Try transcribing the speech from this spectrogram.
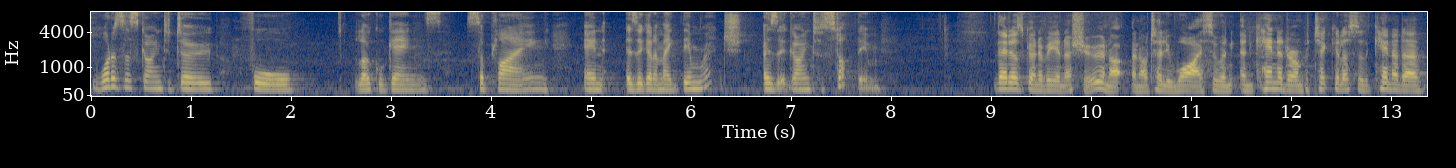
what is this going to do for local gangs supplying, and is it going to make them rich? Is it going to stop them? that is going to be an issue, and, I, and I'll tell you why. So, in, in Canada in particular, so Canada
